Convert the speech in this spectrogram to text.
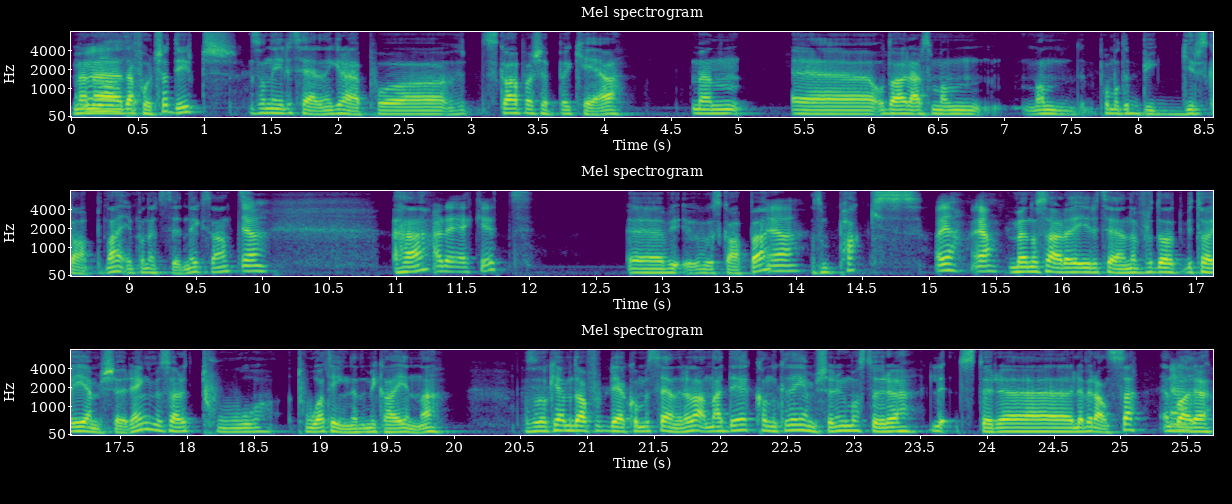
Men eh, det er fortsatt dyrt. Sånn irriterende greie på Skap og kjøpe på Ikea, men eh, Og da er det som man, man på en måte bygger skapene inn på nettsiden, ikke sant? ja. Hæ? Er det Eket? Eh, skapet? Ja. Som Pax. Oh, ja, ja. Men også er det irriterende, for da, vi tar hjemkjøring, men så er det to, to av tingene de ikke har inne. Altså, ok, men da får det komme senere, da. Nei, det kan du ikke. Det hjemkjøring. Må ha større, større leveranse enn bare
